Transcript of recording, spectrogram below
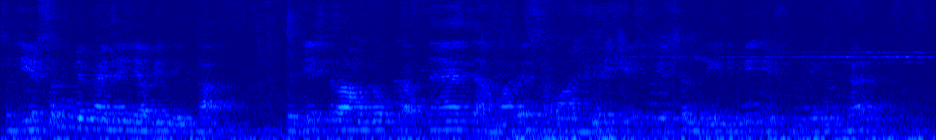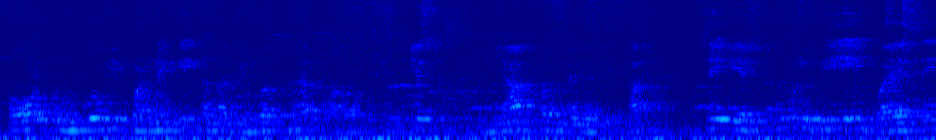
सजेशन में मैंने ये अभी लिखा तो जिस तरह हम लोग करते हैं तो हमारे समाज में एजुकेशन नीड के स्टूडेंट हैं और उनको भी पढ़ने की करना ज़रूरत है। और जिस बुनियाद पर मैंने लिखा से स्कूल भी वैसे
